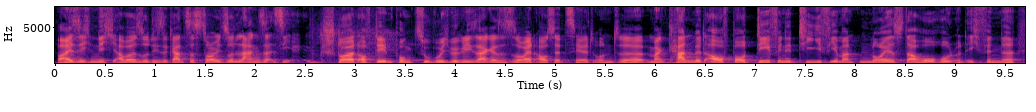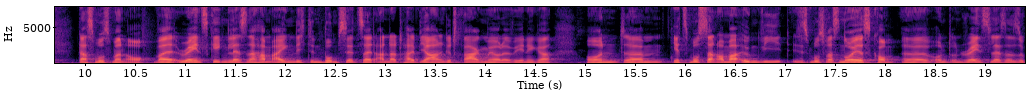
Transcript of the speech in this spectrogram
Weiß ich nicht, aber so diese ganze Story, so langsam, sie steuert auf den Punkt zu, wo ich wirklich sage, es ist soweit auserzählt. Und äh, man kann mit Aufbau definitiv jemanden Neues da hochholen und ich finde, das muss man auch. Weil Reigns gegen Lesnar haben eigentlich den Bums jetzt seit anderthalb Jahren getragen, mehr oder weniger. Und ähm, jetzt muss dann auch mal irgendwie, es muss was Neues kommen. Äh, und, und Reigns Lesnar, so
